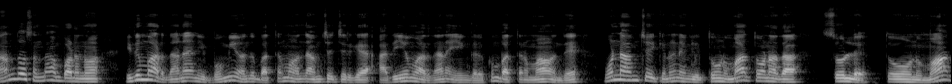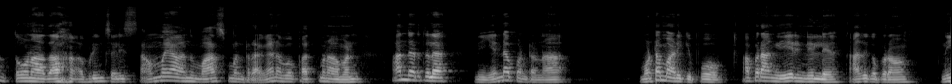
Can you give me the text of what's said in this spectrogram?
சந்தோஷம் தான் படணும். இது மாதிரி தானே நீ பொம்மியை வந்து பத்திரமா வந்து அமுச்சு வச்சிருக்க. அதே மாதிரி தானே எங்களுக்கும் பத்திரமா வந்து ஒன்று அமுச்சு வைக்கணும்னு எங்களுக்கு தோணுமா தோணாதா? சொல்லு தோணுமா தோணாதா? அப்படின்னு சொல்லி செம்மையாக வந்து மாஸ் பண்ணுறாங்க நம்ம பத்மநாபன். அந்த இடத்துல நீ என்ன பண்ணுறனா மொட்டை மாடிக்கு போ. அப்புறம் அங்கே ஏறி நில்லு. அதுக்கப்புறம் நீ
